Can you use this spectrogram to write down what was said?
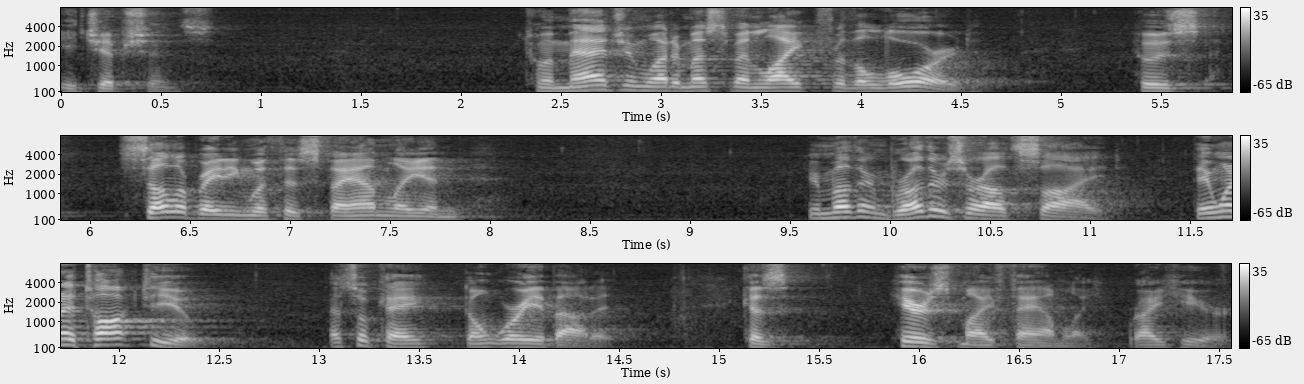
Egyptians to imagine what it must have been like for the Lord, who's celebrating with his family, and your mother and brothers are outside. They want to talk to you. That's okay. Don't worry about it. Because here's my family right here.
